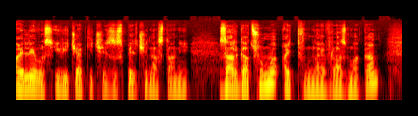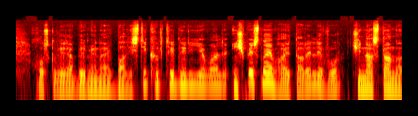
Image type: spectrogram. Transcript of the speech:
այլևս ի վիճակի չի զսպել Չինաստանի զարգացումը, այդ թվում նաև ռազմական, խոսքը վերաբերում է նաև բալիստիկ հրթիռների եւ այլը, ինչպես նաև հայտարել է, որ Չինաստանը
